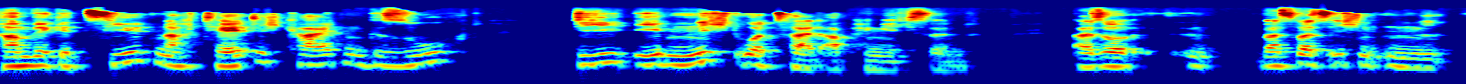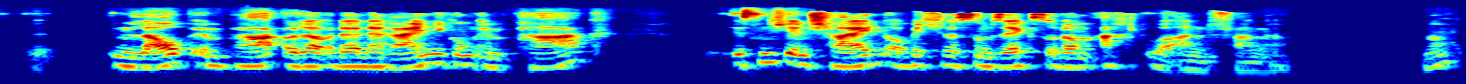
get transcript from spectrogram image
haben wir gezielt nach Tätigkeiten gesucht, die eben nicht uhrzeitabhängig sind. Also was weiß ich, ein, ein Laub im Park oder, oder eine Reinigung im Park ist nicht entscheidend, ob ich das um 6 oder um 8 Uhr anfange. Ne?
